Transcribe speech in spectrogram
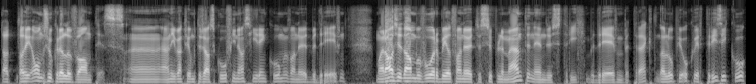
dat, dat je onderzoek relevant is. Uh, en eventueel moet er zelfs cofinanciering komen vanuit bedrijven. Maar als je dan bijvoorbeeld vanuit de supplementenindustrie bedrijven betrekt, dan loop je ook weer het risico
